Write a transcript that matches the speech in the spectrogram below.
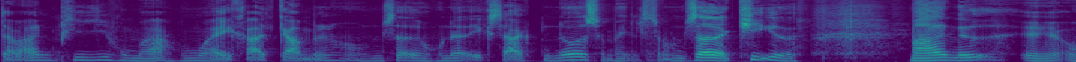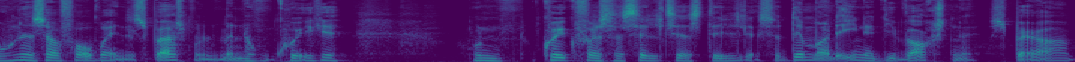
der var en pige, hun var, hun var ikke ret gammel, og hun, sad, hun havde ikke sagt noget som helst. Hun sad og kiggede meget ned, øh, og hun havde så forberedt et spørgsmål, men hun kunne ikke hun kunne ikke få sig selv til at stille det, så det måtte en af de voksne spørge om.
